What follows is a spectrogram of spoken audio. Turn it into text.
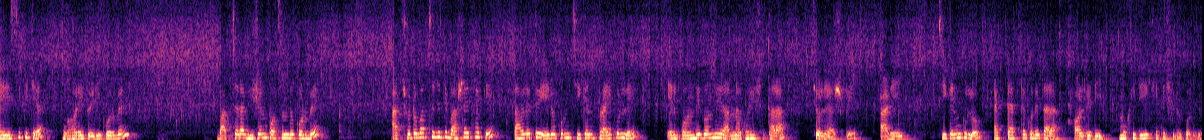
এই রেসিপিটা ঘরে তৈরি করবেন। বাচ্চারা ভীষণ পছন্দ করবে। আর ছোট বাচ্চা যদি বাসায় থাকে, তাহলে তো এরকম চিকেন ফ্রাই করলে এর গন্ধে গন্ধে রান্নাঘরে তারা চলে আসবে। আর এই চিকেনগুলো একটা একটা করে তারা অলরেডি মুখে দিয়ে খেতে শুরু করবে।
